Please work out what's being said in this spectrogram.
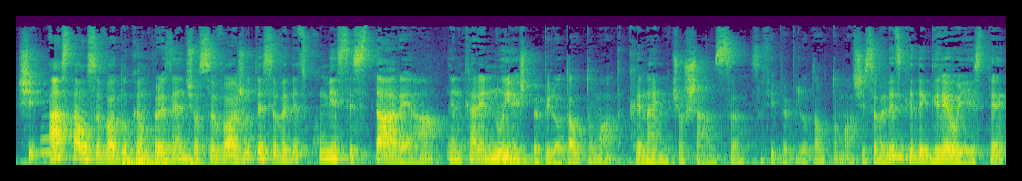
Și asta o să vă aducă în prezent și o să vă ajute să vedeți cum este starea în care nu ești pe pilot automat, că n-ai nicio șansă să fii pe pilot automat și să vedeți cât de greu este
